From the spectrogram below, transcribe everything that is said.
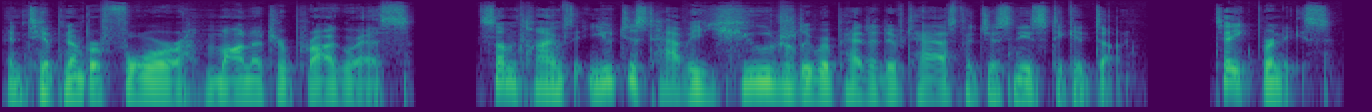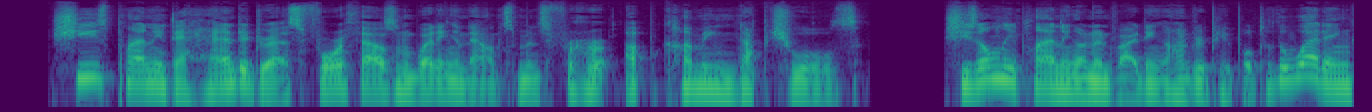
And tip number four, monitor progress. Sometimes you just have a hugely repetitive task that just needs to get done. Take Bernice. She's planning to hand address 4,000 wedding announcements for her upcoming nuptials. She's only planning on inviting 100 people to the wedding,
